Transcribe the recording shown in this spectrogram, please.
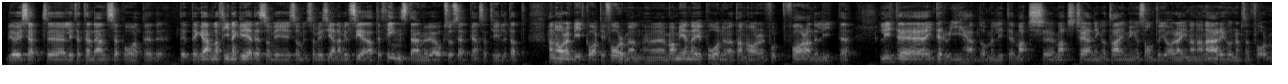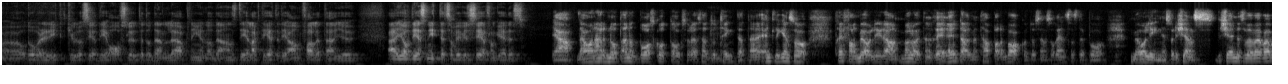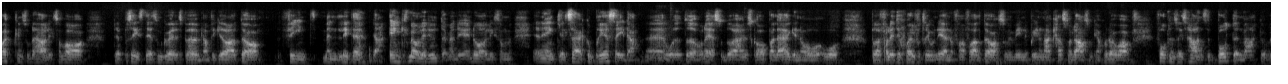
Vi har ju sett eh, lite tendenser på att det, det, den gamla fina Guedes som vi, som, som vi så gärna vill se, att det finns där. Men vi har också sett ganska tydligt att han har en bit kvar till formen. Eh, man menar ju på nu att han har fortfarande lite lite, inte rehab då, men lite match, eh, matchträning och timing och sånt att göra innan han är i 100% form. Eh, och då var det riktigt kul att se det avslutet och den löpningen och den, hans delaktighet i det anfallet är ju, är ju av det snittet som vi vill se från Gredes. Ja, han hade något annat bra skott också. Där jag satt och mm. tänkte att nej, äntligen så träffar han mål. Är där målvakten räddar men tappar den bakåt och sen så rensas det på mållinjen. Så det, känns, det kändes verkligen som det här liksom var det är precis det som Guedes behövde. Han fick göra ett då fint men lite ja, enkelt mål är det ju inte men det är ändå liksom en enkel säker bredsida. Mm. och utöver det så börjar han ju skapa lägen och, och börjar få lite självförtroende igen och framförallt då som vi var inne på innan här Krasnodar som kanske då var förhoppningsvis hans bottenmark och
